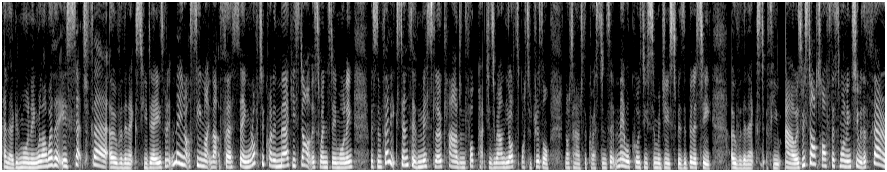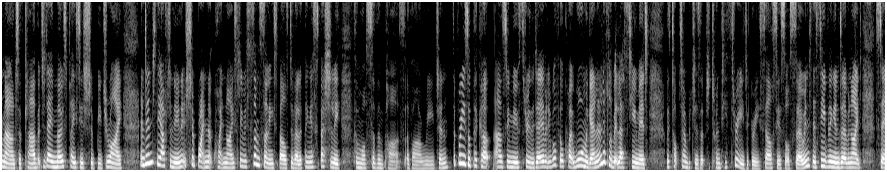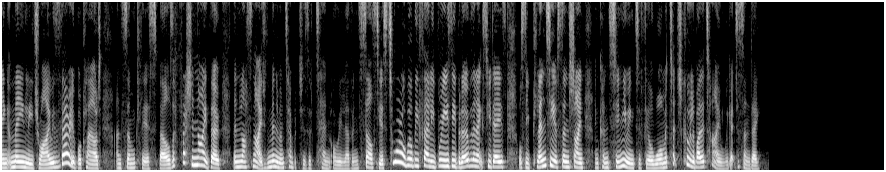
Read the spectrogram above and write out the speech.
Hello, good morning. Well, our weather is set fair over the next few days, but it may not seem like that first thing. We're off to quite a murky start this Wednesday morning with some fairly extensive mist, low cloud and fog patches around the odd spot of drizzle not out of the question, so it may well cause you some reduced visibility over the next few hours. We start off this morning too with a fair amount of cloud, but today most places should be dry. And into the afternoon, it should brighten up quite nicely with some sunny spells developing, especially for more southern parts of our region. The breeze will pick up as we move through the day, but it will feel quite warm again, a little bit less humid with top temperatures up to 23 degrees Celsius or so. Into this evening and overnight, staying mainly dry with variable cloud and some clear spells. A fresher night though than last night with minimum temperatures of 10 or 11 Celsius. Tomorrow will be fairly breezy, but over the next few days we'll see plenty of sunshine and continuing to feel warm, a touch cooler by the time we get to Sunday.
